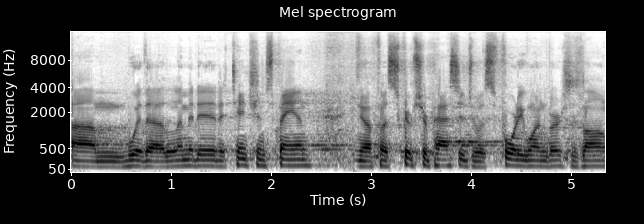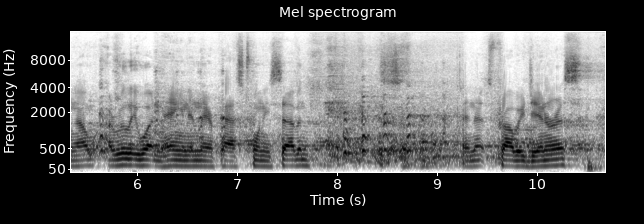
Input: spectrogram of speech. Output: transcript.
um, with a limited attention span. You know, if a Scripture passage was 41 verses long, I, I really wasn't hanging in there past 27, and that's probably generous.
